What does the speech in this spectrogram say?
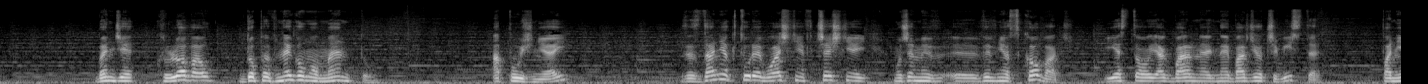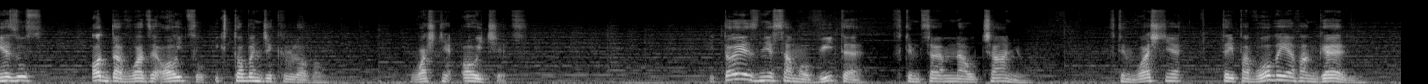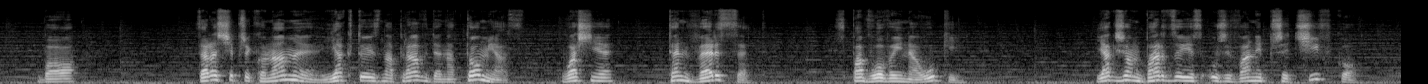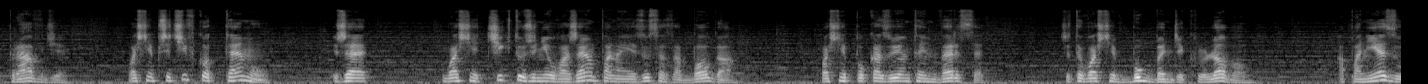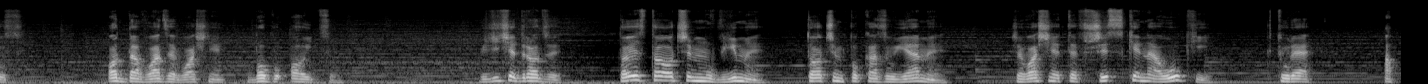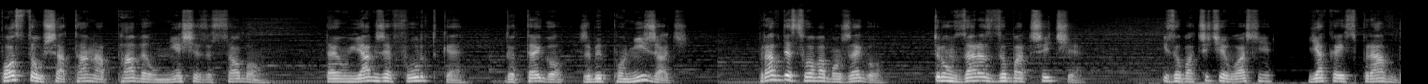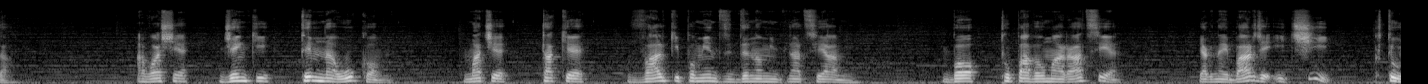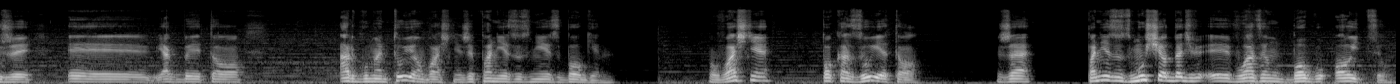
Będzie królował do pewnego momentu. A później, ze zdania, które właśnie wcześniej możemy y, wywnioskować, jest to jak, jak najbardziej oczywiste, Pan Jezus odda władzę Ojcu i kto będzie królował? Właśnie Ojciec. I to jest niesamowite w tym całym nauczaniu, w tym właśnie tej Pawłowej Ewangelii, bo zaraz się przekonamy, jak to jest naprawdę. Natomiast właśnie ten werset z Pawłowej nauki, jakże on bardzo jest używany przeciwko prawdzie, właśnie przeciwko temu, że właśnie ci, którzy nie uważają Pana Jezusa za Boga, właśnie pokazują ten werset, że to właśnie Bóg będzie królował, a Pan Jezus odda władzę właśnie Bogu Ojcu. Widzicie, drodzy, to jest to, o czym mówimy, to, o czym pokazujemy, że właśnie te wszystkie nauki, które apostoł szatana Paweł niesie ze sobą, dają jakże furtkę do tego, żeby poniżać prawdę Słowa Bożego, którą zaraz zobaczycie. I zobaczycie właśnie, jaka jest prawda. A właśnie dzięki tym naukom macie takie walki pomiędzy denominacjami. Bo tu Paweł ma rację, jak najbardziej. I ci, którzy yy, jakby to argumentują właśnie, że Pan Jezus nie jest Bogiem. Bo właśnie pokazuje to, że Pan Jezus musi oddać yy, władzę Bogu Ojcu.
